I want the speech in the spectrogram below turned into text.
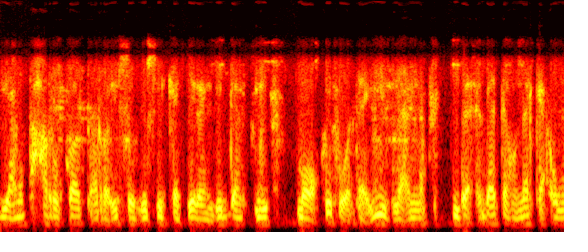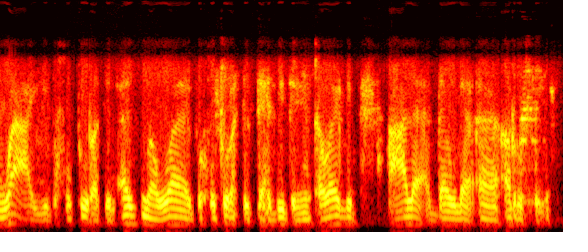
يعني تحركات الرئيس الروسي كثيرا جدا في مواقفه وتأييد لأن بات هناك وعي بخطورة الأزمة وبخطورة التهديد المتواجد على الدولة الروسية.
